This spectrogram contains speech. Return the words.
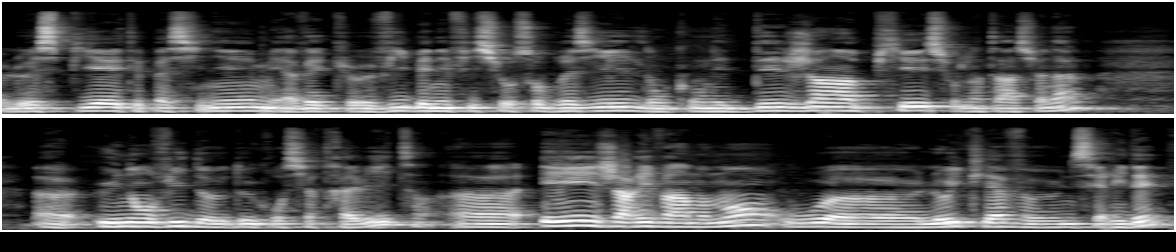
le SPA n'était pas signé, mais avec Vie Beneficios au Brésil, donc on est déjà un pied sur l'international. Une envie de, grossir très vite. et j'arrive à un moment où Loïc lève une série D.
